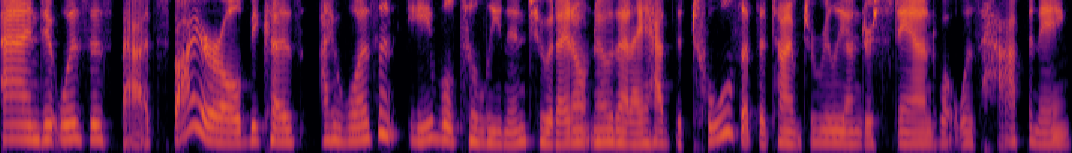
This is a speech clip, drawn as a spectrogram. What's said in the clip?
And it was this bad spiral because I wasn't able to lean into it. I don't know that I had the tools at the time to really understand what was happening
